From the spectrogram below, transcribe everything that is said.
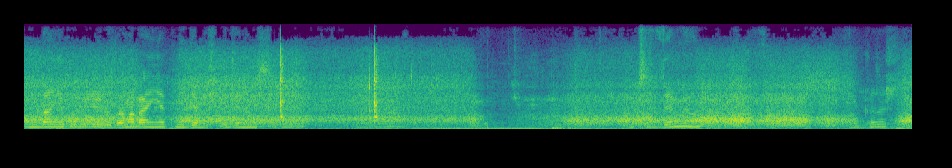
Bundan yapabiliyoruz ama ben demiyor. Arkadaşlar.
